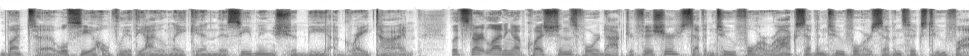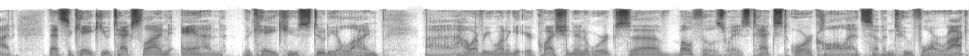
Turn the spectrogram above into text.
but uh, we'll see you hopefully at the Island Lake Inn this evening. Should be a great time. Let's start lining up questions for Dr. Fischer. 724 Rock 724 7625. That's the KQ text line and the KQ studio line. Uh, however, you want to get your question in, it works uh, both those ways text or call at 724 Rock.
